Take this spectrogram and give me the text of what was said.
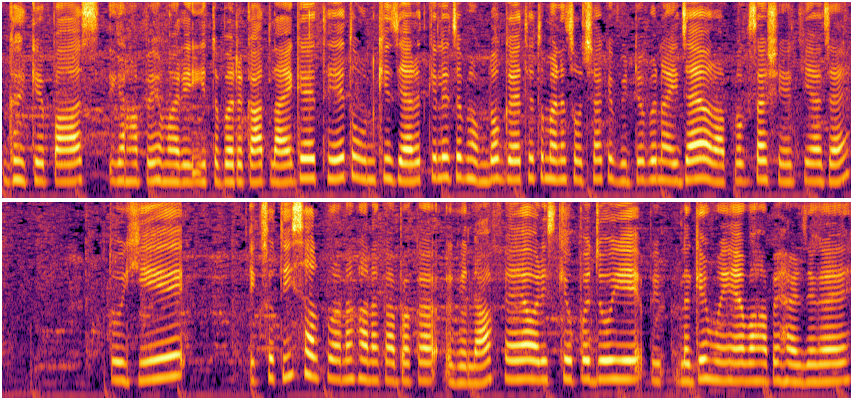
घर के पास यहाँ पे हमारे ये तबरक़ात लाए गए थे। तो उनकी ज़ियारत के लिए जब हम लोग गए थे तो मैंने सोचा कि वीडियो बनाई जाए और आप लोग के साथ शेयर किया जाए। तो ये 130 साल पुराना खाना काबा का गिलाफ है और इसके ऊपर जो ये लगे हुए हैं, वहाँ पे हर जगह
